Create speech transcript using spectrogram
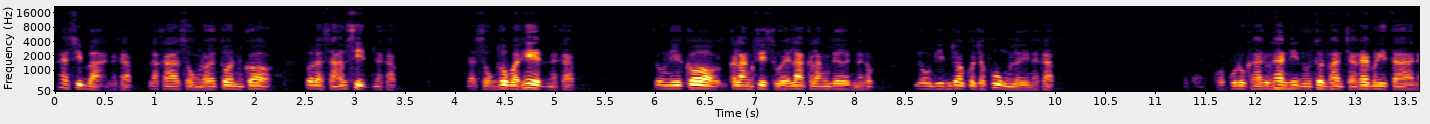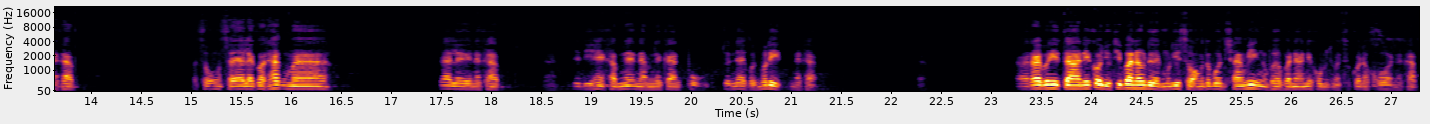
50 บาทนะครับ ราคาส่งร้อยต้นก็ต้นละ 30นะครับจะส่งทั่วประเทศนะครับ ช่วงนี้ก็กำลังสวยๆรากกำลังเดินนะครับ ลงดินยอดก็จะพุ่งเลยนะครับ ขอบคุณลูกค้าทุกท่านที่หนุนต้นพันธุ์จากไร่มณิตานะครับ สงสัยอะไรก็ทักมาได้เลยนะครับ นะดีให้คำแนะนำในการปลูกจนได้ผลผลิตนะครับครับไร่บรรณิตานี่ก็อยู่ที่บ้านน้องเดินหมู่ที่สองตำบลช้างมิ่งอำเภอพนานิคมจังหวัดสกลนครนะครับ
